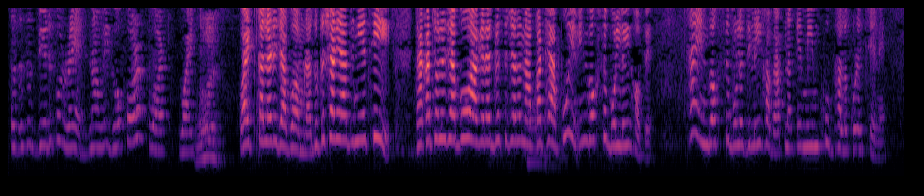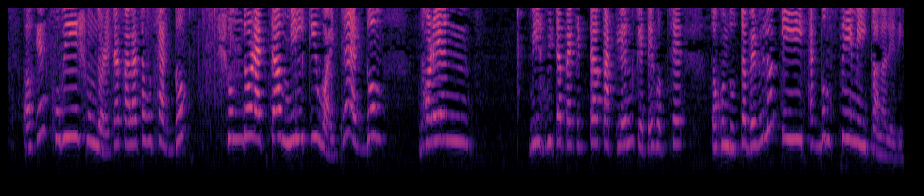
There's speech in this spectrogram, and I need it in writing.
So this is beautiful red. Now we go for what? White. ওই হোয়াইট কালারে যাব আমরা। দুটো শাড়ি আজ নিয়েছি। ঢাকা চলে যাব। আগের অ্যাড্রেসে যেন না পাঠায়। আপু ইনবক্সে বললেই হবে। হ্যাঁ ইনবক্সে বলে দিলেই হবে, আপনাকে মিম খুব ভালো করে চেনে। ওকে খুবই সুন্দর, এটা কালারটা হচ্ছে একদম সুন্দর একটা মিল্কি হোয়াইট হ্যাঁ একদম ধরেন মিল্ক ভিটা প্যাকেটটা কাটলেন, কেটে হচ্ছে, তখন দুধটা বের হলো, এই একদম সেম এই কালারেরই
